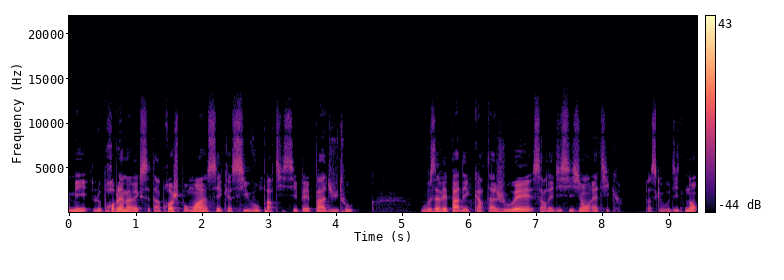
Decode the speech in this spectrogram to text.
Mais le problème avec cette approche pour moi, c'est que si vous participez pas du tout, vous n'avez pas des cartes à jouer sur les décisions éthiques. Parce que vous dites non,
